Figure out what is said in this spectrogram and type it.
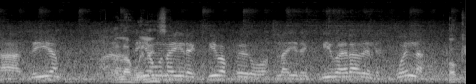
Hacían, A la hacían una directiva, pero la directiva era de la escuela. Ok.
